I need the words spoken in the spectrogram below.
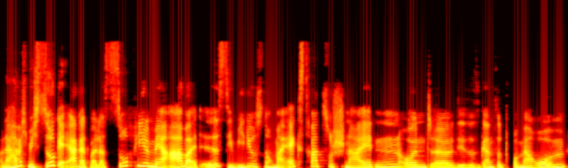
Und da habe ich mich so geärgert, weil das so viel mehr Arbeit ist, die Videos nochmal extra zu schneiden und äh, dieses ganze drumherum,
